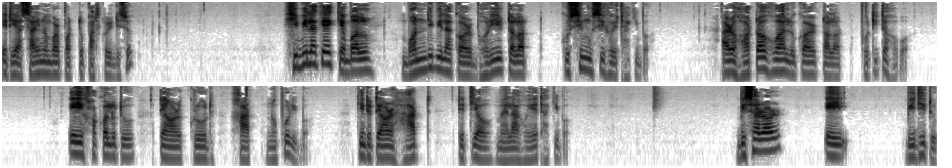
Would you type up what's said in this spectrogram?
এতিয়া চাৰি নম্বৰ পদটো পাঠ কৰি দিছো। সিবিলাকে কেৱল বন্দীবিলাকৰ ভৰিৰ তলত কুচিমুচি হৈ থাকিব আৰু হত হোৱা লোকৰ তলত পতিত হ'ব। এই সকলোতো তেওঁৰ ক্ৰোধ হাত নপৰিব কিন্তু তেওঁৰ হাত তেতিয়াও মেলা হৈয়ে থাকিব। বিচাৰৰ এই বিধিটো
